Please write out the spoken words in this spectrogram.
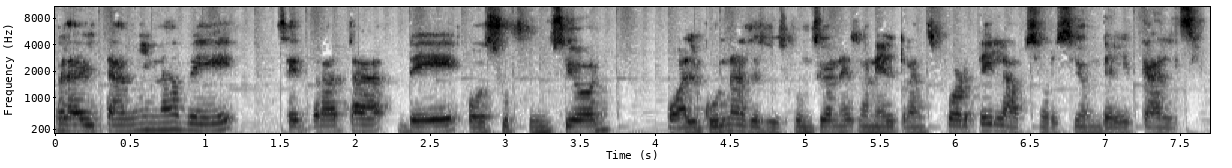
la vitamina D se trata de, o su función, o algunas de sus funciones son el transporte y la absorción del calcio.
